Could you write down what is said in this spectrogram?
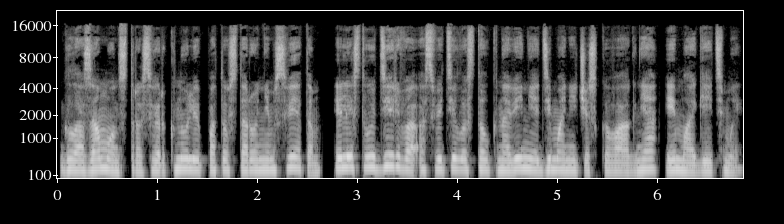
Глаза монстра сверкнули потусторонним светом, и листву дерева осветило столкновение демонического огня и магии тьмы.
